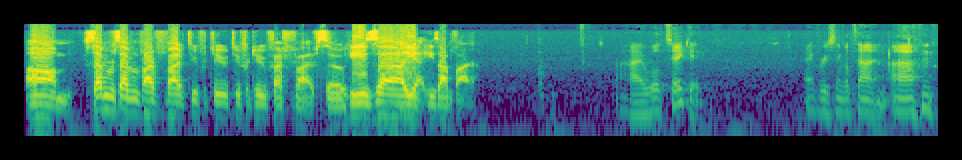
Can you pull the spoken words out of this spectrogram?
um, seven for seven, five for five, two for two, two for two, five for five. So he's uh, yeah, he's on fire. I will take it every single time. Um,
